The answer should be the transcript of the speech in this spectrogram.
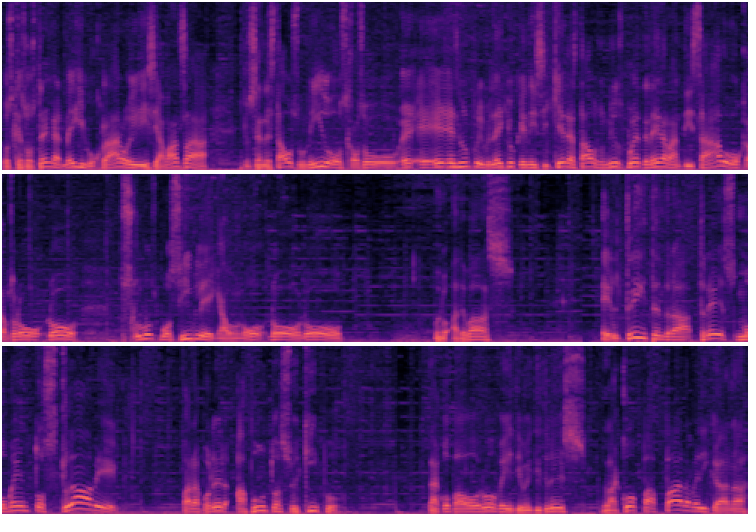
los que sostengan México, claro, y si avanza pues, en Estados Unidos, causó, eh, eh, es un privilegio que ni siquiera Estados Unidos puede tener garantizado, causó, no, no, pues, ¿cómo es posible? No, no, no. Bueno, además, el Tri tendrá tres momentos clave para poner a punto a su equipo. La Copa Oro 2023, la Copa Panamericana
